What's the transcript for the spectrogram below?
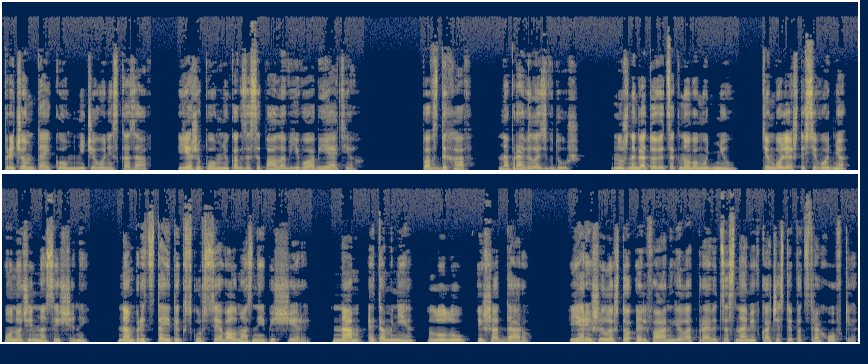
Причем тайком, ничего не сказав. Я же помню, как засыпала в его объятиях. Повздыхав, направилась в душ. Нужно готовиться к новому дню. Тем более, что сегодня он очень насыщенный. Нам предстоит экскурсия в алмазные пещеры. Нам – это мне, Лулу и Шаддару. Я решила, что эльфа-ангел отправится с нами в качестве подстраховки,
